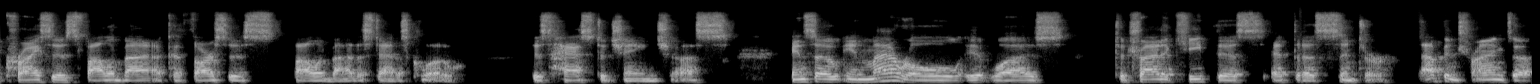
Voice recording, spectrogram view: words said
crisis followed by a catharsis followed by the status quo. This has to change us. And so, in my role, it was to try to keep this at the center I've been trying to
